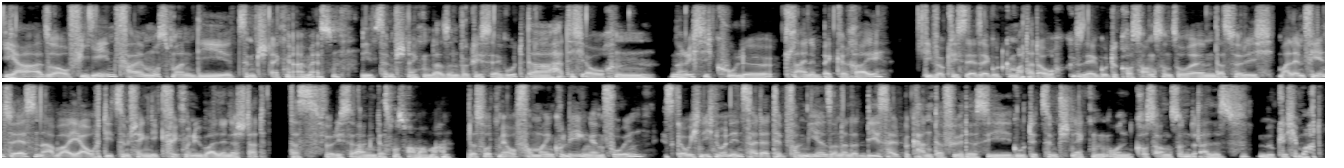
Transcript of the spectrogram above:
Ja, also auf jeden Fall muss man die Zimtschnecken einmal essen. Die Zimtschnecken da sind wirklich sehr gut. Da hatte ich auch ein, eine richtig coole kleine Bäckerei, die wirklich sehr, sehr gut gemacht hat, auch sehr gute Croissants und so. Ähm, das würde ich mal empfehlen zu essen, aber ja, auch die Zimtschnecken, die kriegt man überall in der Stadt. Das würde ich sagen, das muss man mal machen. Das wurde mir auch von meinen Kollegen empfohlen. Ist, glaube ich, nicht nur ein Insider-Tipp von mir, sondern die ist halt bekannt dafür, dass sie gute Zimtschnecken und Croissants und alles Mögliche macht.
